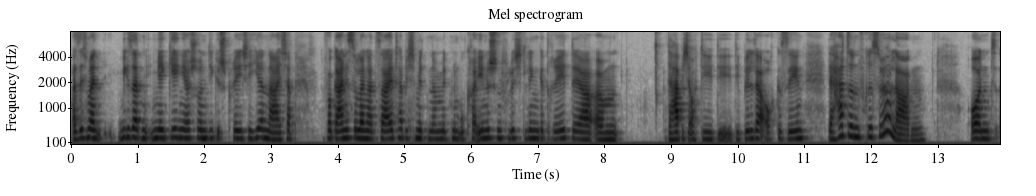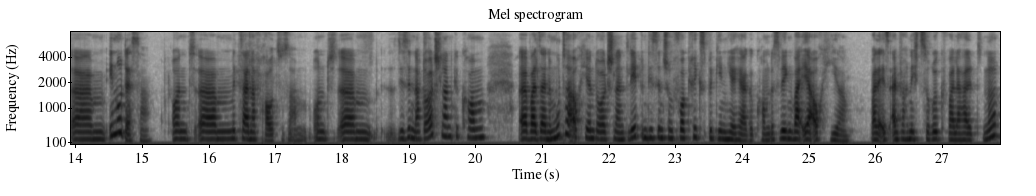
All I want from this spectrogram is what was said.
also ich meine, wie gesagt, mir gehen ja schon die Gespräche hier nahe. Ich habe vor gar nicht so langer Zeit habe ich mit einem mit einem ukrainischen Flüchtling gedreht, der ähm, da habe ich auch die, die, die Bilder auch gesehen. Der hatte einen Friseurladen und ähm, in Odessa und ähm, mit seiner Frau zusammen. Und ähm, sie sind nach Deutschland gekommen, äh, weil seine Mutter auch hier in Deutschland lebt und die sind schon vor Kriegsbeginn hierher gekommen. Deswegen war er auch hier, weil er ist einfach nicht zurück, weil er halt ne,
